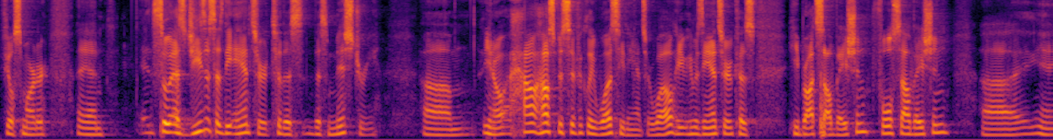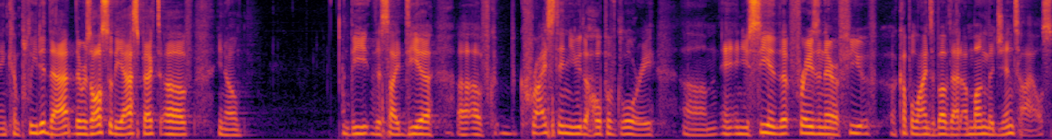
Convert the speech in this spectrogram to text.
feel smarter. And so, as Jesus as the answer to this this mystery, um, you know, how how specifically was he the answer? Well, he, he was the answer because he brought salvation, full salvation, uh, and completed that. There was also the aspect of you know the, this idea uh, of Christ in you, the hope of glory, um, and, and, you see the phrase in there a few, a couple lines above that, among the Gentiles.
